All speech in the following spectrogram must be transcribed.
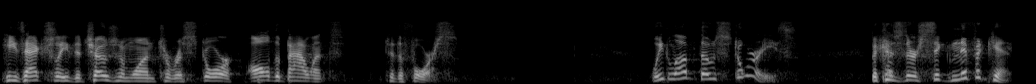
he's actually the chosen one to restore all the balance to the force. We love those stories because they're significant.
